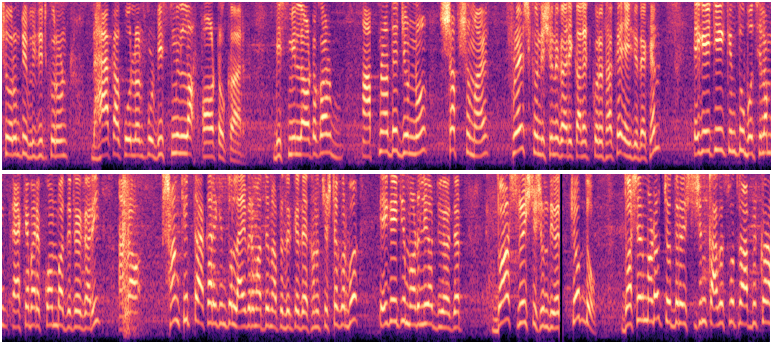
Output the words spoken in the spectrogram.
শোরুমটি ভিজিট করুন। ঢাকা, কল্যাণপুর বিসমিল্লা অটোকার বিসমিল্লা অটোকার আপনাদের জন্য সবসময় ফ্রেশ কন্ডিশনে গাড়ি কালেক্ট করে থাকে। এই যে দেখেন, এই গাড়িটি কিন্তু বলছিলাম একেবারে কম বাজেটের গাড়ি। আমরা সংক্ষিপ্ত আকারে কিন্তু লাইভের মাধ্যমে আপনাদেরকে দেখানোর চেষ্টা করব। এই গাড়িটির মডেল ইয়ার দুই হাজার দশ রেজিস্ট্রেশন দুই হাজার চোদ্দ। দশের মডেল চোদ্দ রেজিস্ট্রেশন কাগজপত্র আপডেট করা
